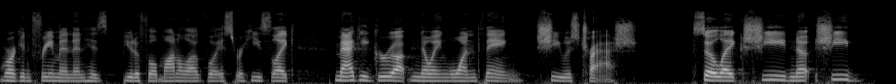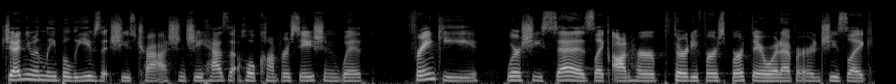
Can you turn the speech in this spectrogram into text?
Morgan Freeman and his beautiful monologue voice where he's like Maggie grew up knowing one thing, she was trash. So like she no, she genuinely believes that she's trash. And she has that whole conversation with Frankie where she says like on her 31st birthday or whatever. And she's like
